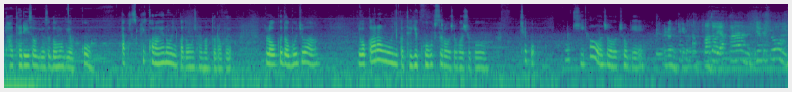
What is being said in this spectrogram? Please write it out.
다 대리석이어서 너무 귀엽고 딱 스피커랑 해놓으니까 너무 잘 맞더라고요. 러그 너무 좋아. 이거 깔아놓으니까 되게 고급스러워져가지고 최고. 귀여워져 저게. 이런 느낌으로. 맞아, 약간 이렇게 좀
